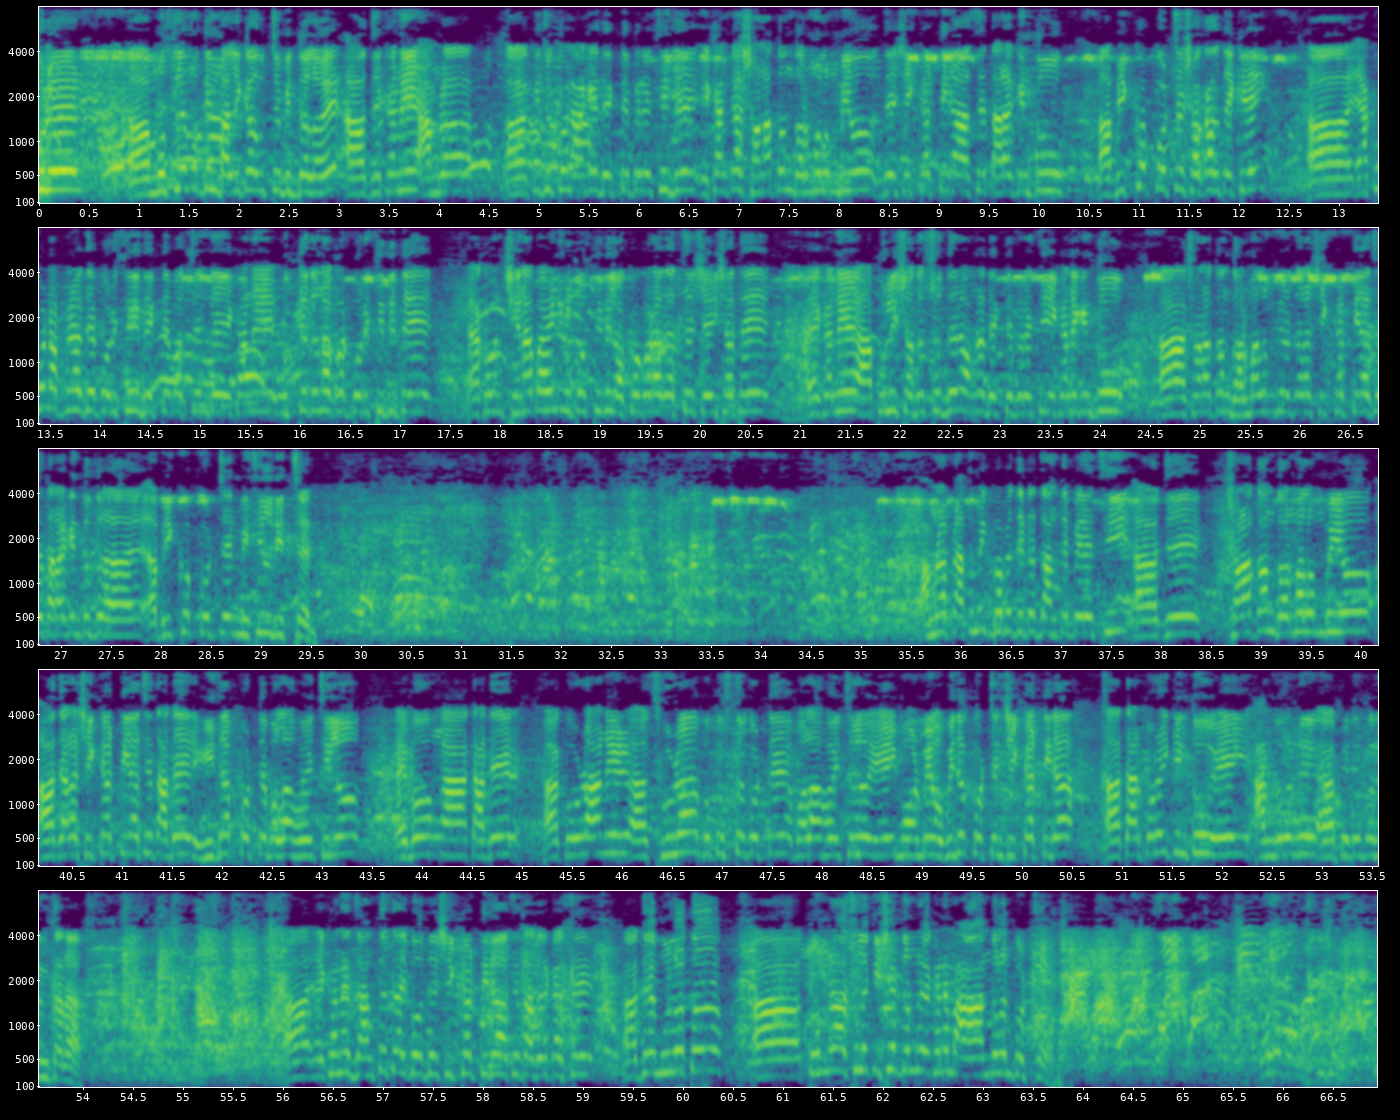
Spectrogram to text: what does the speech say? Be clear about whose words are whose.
Speaker 1: রংপুরের মুসলিম উদ্দিন বালিকা উচ্চ বিদ্যালয়ে যেখানে আমরা কিছুক্ষণ আগে দেখতে পেরেছি যে এখানকার সনাতন ধর্মলম্বীও যে শিক্ষার্থীরা আছে, তারা কিন্তু বিক্ষোভ করছে সকাল থেকেই। এখন আপনারা যে পরিস্থিতি দেখতে পাচ্ছেন যে এখানে উত্তেজনাকর পরিস্থিতিতে এখন সেনাবাহিনীর উপস্থিতি লক্ষ্য করা যাচ্ছে। সেই সাথে এখানে পুলিশ সদস্যদের আমরা দেখতে পেরেছি। এখানে কিন্তু সনাতন ধর্মাবলম্বী যারা শিক্ষার্থী আছে তারা কিন্তু বিক্ষোভ করছেন মিছিল দিচ্ছেন। আমরা প্রাথমিকভাবে যেটা জানতে পেরেছি যে সনাতন ধর্মাবলম্বীও আহ, যারা শিক্ষার্থী আছে তাদের হিজাব করতে বলা হয়েছিল এবং তাদের কোরআনের সুরা মুখস্থ করতে বলা হয়েছিল। এই মর্মে অভিযোগ করছেন শিক্ষার্থীরা। তারপরেই কিন্তু এই আন্দোলনে ফেটে পড়েন তারা। এখানে জানতে চাইব যে শিক্ষার্থীরা আছে তাদের কাছে যে মূলত তোমরা আসলে কিসের জন্য এখানে আন্দোলন করছ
